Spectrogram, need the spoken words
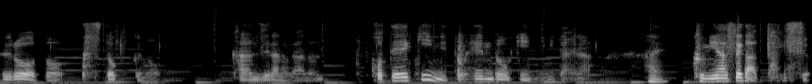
フローとストックの感じなのが、あの、固定金利と変動金利みたいなはい。組み合わせがあったんですよ。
